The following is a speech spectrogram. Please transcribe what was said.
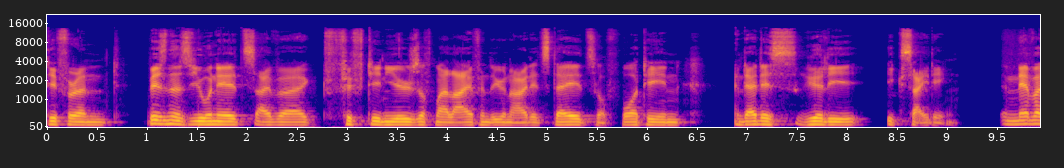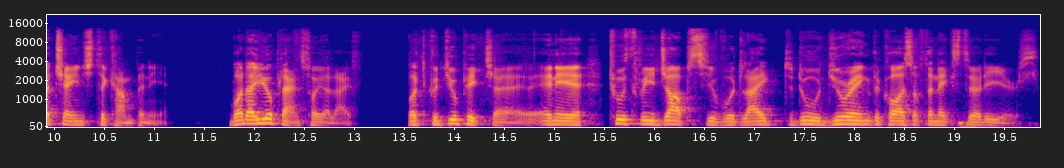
different business units. I worked 15 years of my life in the United States or 14. And that is really exciting. And never changed the company. What are your plans for your life? What could you picture? Any two, three jobs you would like to do during the course of the next 30 years?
